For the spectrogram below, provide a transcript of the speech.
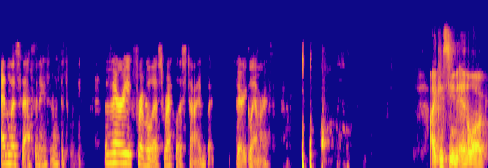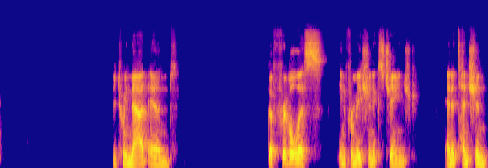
endless fascination with the 20s. a very frivolous, reckless time, but very glamorous. I can see an analog between that and the frivolous information exchange and attention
